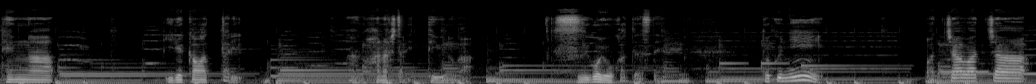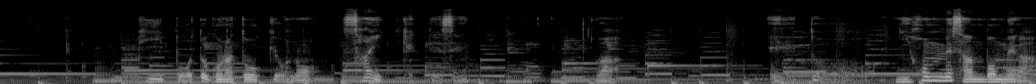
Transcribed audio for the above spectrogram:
点が入れ替わったりあの離したりっていうのがすごい多かったですね。特にわちゃわちゃピーポーとゴナ東京の3位決定戦はえっ、ー、と2本目3本目が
